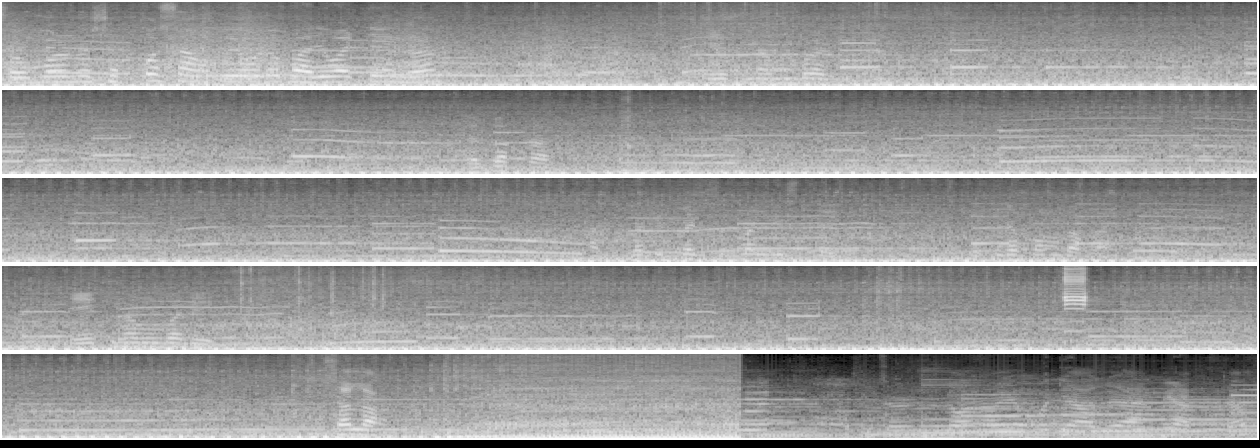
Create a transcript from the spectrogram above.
समोरनं शप्प सांगतो एवढं भारी वाटते ना. एक नंबर चला. तर लोणावळ्यामध्ये आलो आहे आम्ही आत्ता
